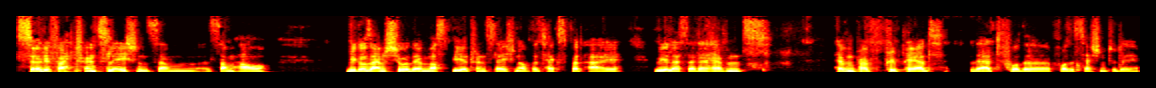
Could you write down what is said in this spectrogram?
certified translation some somehow because I'm sure there must be a translation of the text, but I realize that I haven't haven't pre prepared that for the for the session today.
